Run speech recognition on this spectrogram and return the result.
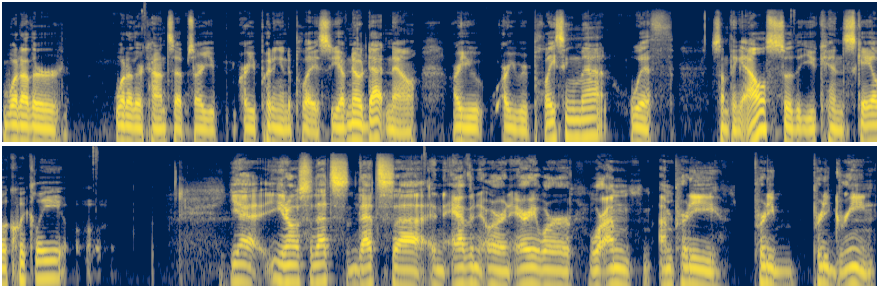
What other what other concepts are you are you putting into place? So you have no debt now. Are you are you replacing that with something else so that you can scale quickly? Yeah, you know, so that's that's uh, an avenue or an area where where I'm I'm pretty pretty pretty green.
